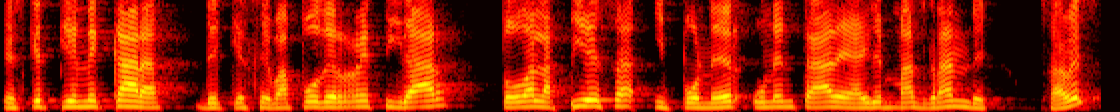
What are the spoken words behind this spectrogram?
es que tiene cara de que se va a poder retirar toda la pieza y poner una entrada de aire más grande, ¿sabes?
